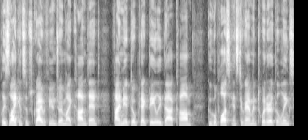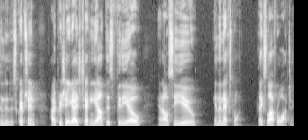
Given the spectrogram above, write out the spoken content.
Please like and subscribe if you enjoy my content. Find me at dopetechdaily.com, Google Plus, Instagram, and Twitter at the links in the description. I appreciate you guys checking out this video, and I'll see you in the next one. Thanks a lot for watching.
